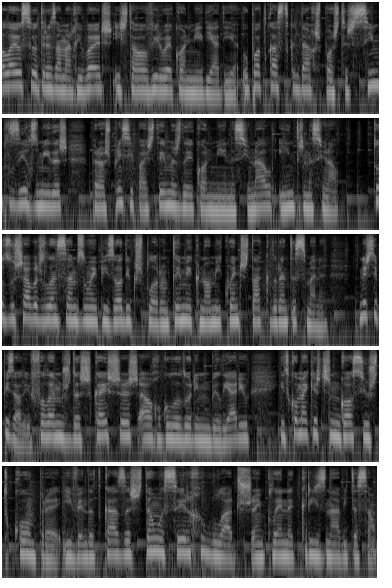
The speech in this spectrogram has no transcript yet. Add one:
Olá, eu sou a Teresa Amar Ribeiros e está a ouvir o Economia Dia a Dia, o podcast que lhe dá respostas simples e resumidas para os principais temas da economia nacional e internacional. Todos os sábados lançamos um episódio que explora um tema económico em destaque durante a semana. Neste episódio falamos das queixas ao regulador imobiliário e de como é que estes negócios de compra e venda de casas estão a ser regulados em plena crise na habitação.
